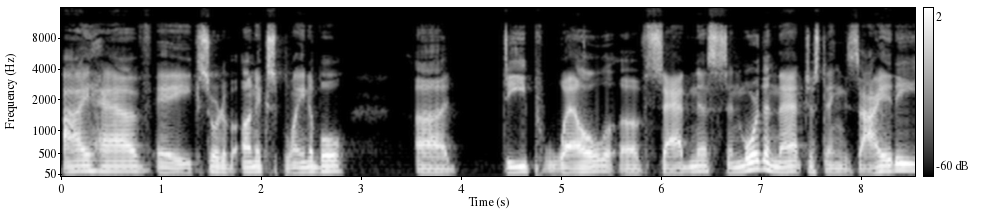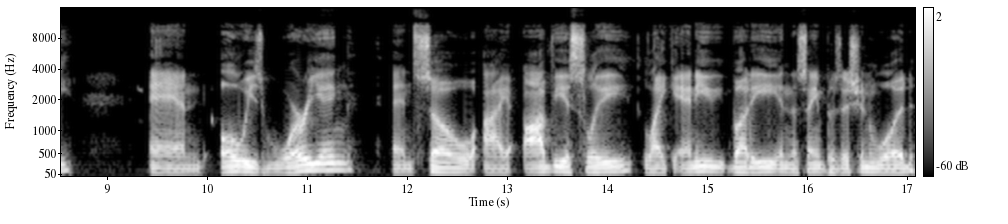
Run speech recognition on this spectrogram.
I have a sort of unexplainable uh deep well of sadness and more than that just anxiety and always worrying and so i obviously like anybody in the same position would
